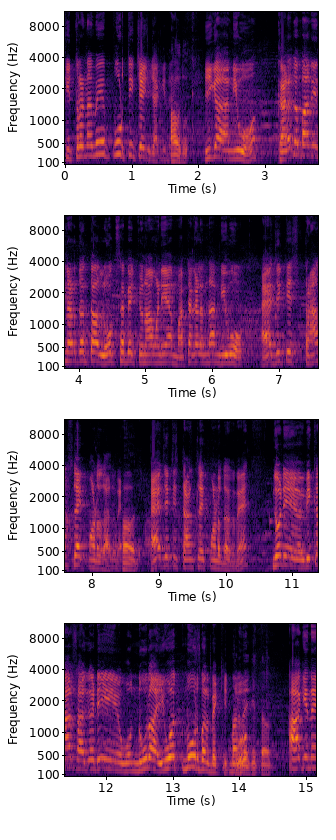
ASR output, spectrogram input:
ಚಿತ್ರಣವೇ ಪೂರ್ತಿ ಚೇಂಜ್ ಆಗಿದೆ. ಹೌದು. ಈಗ ನೀವು ಕಳೆದ ಬಾರಿ ನಡೆದಂತ ಲೋಕಸಭೆ ಚುನಾವಣೆಯ ಮತಗಳನ್ನ ನೀವು ಆಸ್ ಇಟ್ ಇಸ್ ಟ್ರಾನ್ಸ್ಲೇಟ್ ಮಾಡೋದಾದ್ರೆ. ಆಸ್ ಇಟ್ ಇಸ್ ಟ್ರಾನ್ಸ್ಲೇಟ್ ಮಾಡೋದಾದ್ರೆ ನೋಡಿ ವಿಕಾಸ್ ಅಗಡಿ ಒಂದ್ ನೂರ ಐವತ್ ಮೂರ್ ಬರ್ಬೇಕಿತ್ತು ಹಾಗೇನೆ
